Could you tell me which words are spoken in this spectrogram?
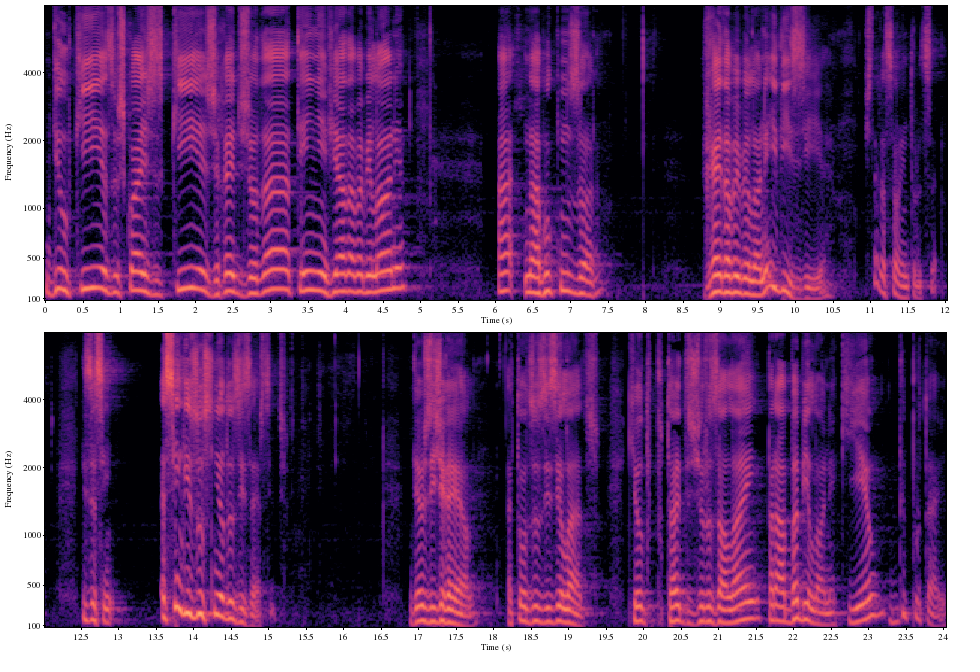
de Ilquias, os quais Zequias, rei de Judá, tinha enviado à Babilónia a Nabucodonosor, rei da Babilónia, e dizia, isto era só a introdução, diz assim, assim diz o Senhor dos Exércitos, Deus de Israel, a todos os exilados, que eu deportei de Jerusalém para a Babilónia, que eu deportei.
